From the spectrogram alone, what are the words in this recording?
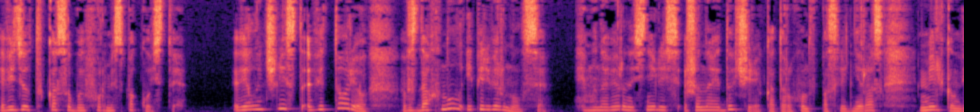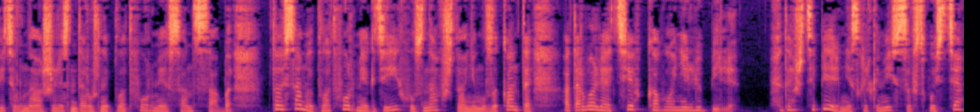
ведет к особой форме спокойствия. Виолончелист Витторио вздохнул и перевернулся. Ему, наверное, снились жена и дочери, которых он в последний раз мельком видел на железнодорожной платформе Сан-Сабе, той самой платформе, где их, узнав, что они музыканты, оторвали от тех, кого они любили. Даже теперь, несколько месяцев спустя,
